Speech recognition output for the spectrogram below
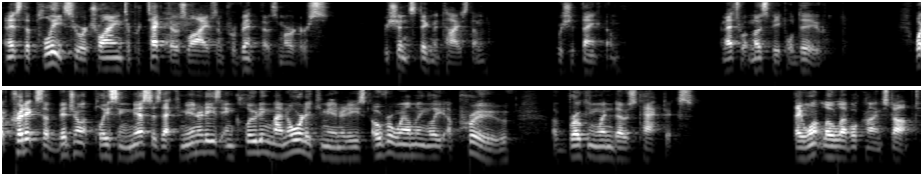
And it's the police who are trying to protect those lives and prevent those murders. We shouldn't stigmatize them. We should thank them. And that's what most people do. What critics of vigilant policing miss is that communities, including minority communities, overwhelmingly approve of broken windows tactics. They want low level crime stopped.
